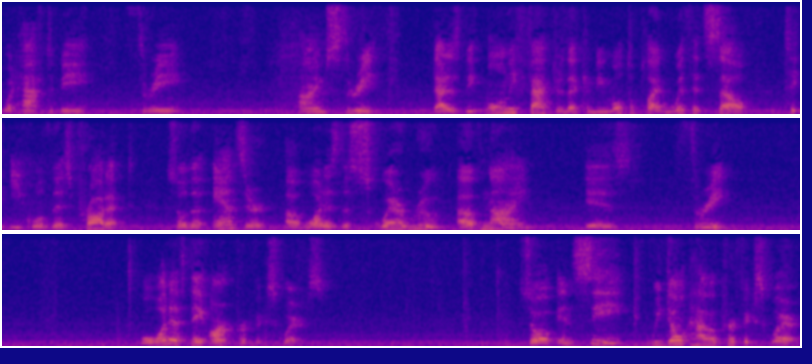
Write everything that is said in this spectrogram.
would have to be 3 times 3. That is the only factor that can be multiplied with itself to equal this product. So the answer of what is the square root of 9 is 3. Well, what if they aren't perfect squares? So in C, we don't have a perfect square.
